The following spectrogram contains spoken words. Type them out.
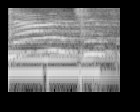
now that you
